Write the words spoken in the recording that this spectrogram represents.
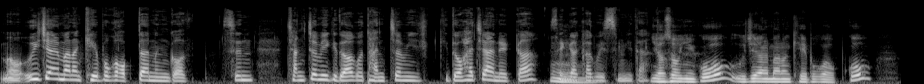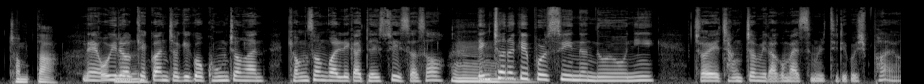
뭐 의지할 만한 계보가 없다는 것은 장점이기도 하고 단점이기도 하지 않을까 생각하고 음. 있습니다. 여성이고 의지할 만한 계보가 없고 젊다. 네, 오히려 음. 객관적이고 공정한 경선 관리가 될 수 있어서 음. 냉철하게 볼 수 있는 눈이 저의 장점이라고 말씀을 드리고 싶어요.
